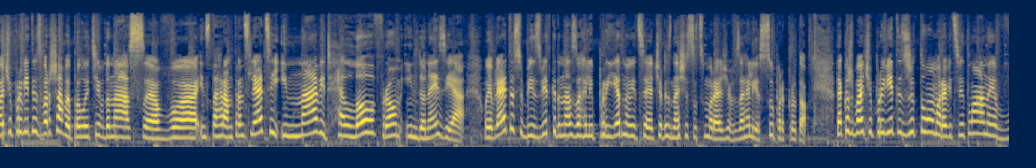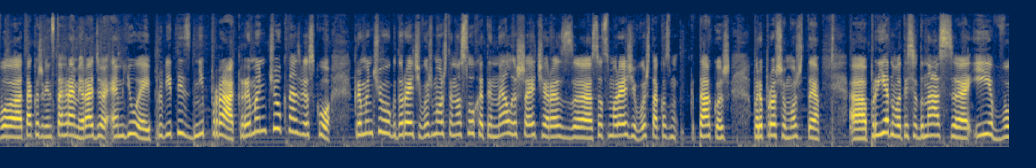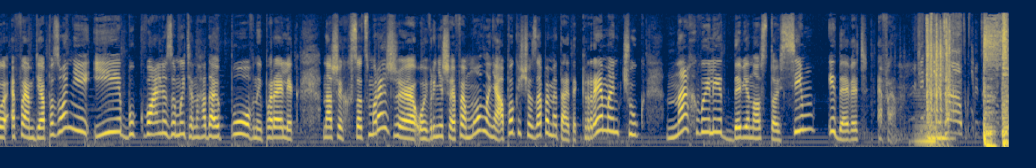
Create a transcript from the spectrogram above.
Бачу, привіт із Варшави прилетів до нас е, в інстаграм-трансляції, і навіть hello from Indonesia. Уявляєте собі, звідки до нас взагалі приєднуються через наші соцмережі? Взагалі супер круто. Також бачу привіт із Житомира від Світлани в також в інстаграмі Радіо MUA. Привіт із Дніпра. Кременчук на зв'язку. Кременчук, до речі, ви ж можете нас слухати не лише через е, соцмережі. Ви ж також також перепрошую, можете е, приєднуватися до нас і в fm діапазоні. І буквально за мить я нагадаю повний перелік наших соцмереж. е, Ой, верніше, fm мовлення. А поки що запам'ятайте Кременчук на хвилі 97 і 9 FM.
